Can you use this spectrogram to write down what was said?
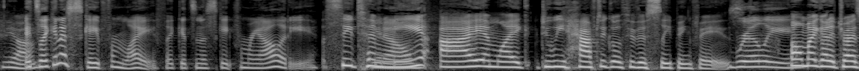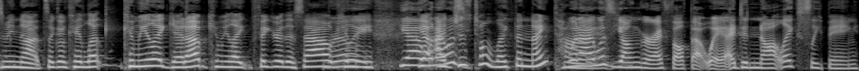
yeah. it's like an escape from life. Like it's an escape from reality. See, to you know? me, I am like, do we have to go through this sleeping phase? Really? Oh my god, it drives me nuts. Like, okay, let can we like get up? Can we like figure this out? Can really? we? yeah. Yeah, when I, I was just don't like the nighttime. When I was younger, I felt that way. I did not like sleeping.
